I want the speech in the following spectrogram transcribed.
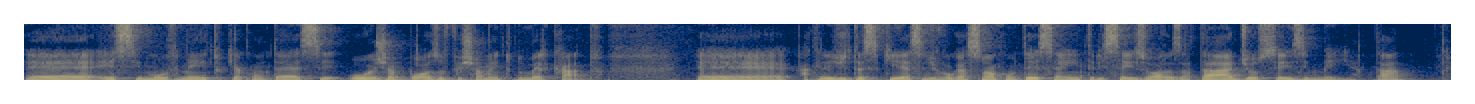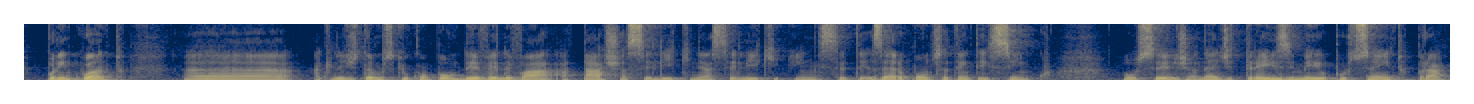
é esse movimento que acontece hoje após o fechamento do mercado. É, Acredita-se que essa divulgação aconteça entre 6 horas da tarde ou 6 e meia. Tá? Por enquanto, uh, acreditamos que o Compom deve elevar a taxa Selic, né, a Selic em 0,75, ou seja, né, de 3,5% para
